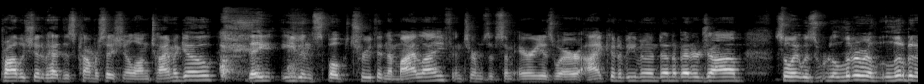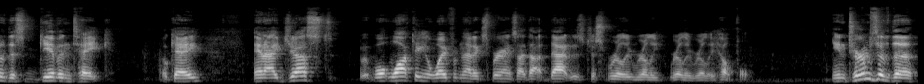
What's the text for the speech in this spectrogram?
probably should have had this conversation a long time ago. They even spoke truth into my life in terms of some areas where I could have even done a better job. So it was literally a little bit of this give and take. Okay? And I just, walking away from that experience, I thought that was just really, really, really, really helpful. In terms of the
